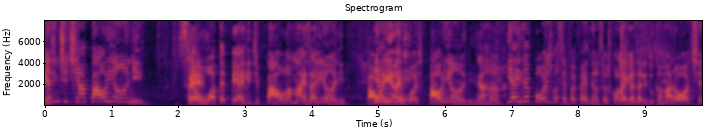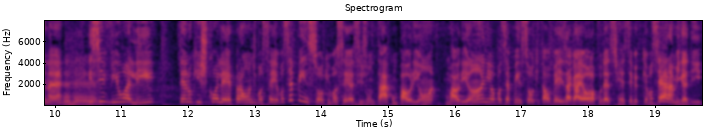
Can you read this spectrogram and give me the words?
E a gente tinha a Pauriane, que é o OTP ali de Paula mais Ariane. E aí Pauriane? depois, Pauriane. Aham. E aí depois você foi perdendo seus colegas ali do camarote, né? Uhum. E se viu ali tendo que escolher pra onde você ia. Você pensou que você ia se juntar com Paurian- com Mauriane ou você pensou que talvez a gaiola pudesse te receber? Porque você era amiga de,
